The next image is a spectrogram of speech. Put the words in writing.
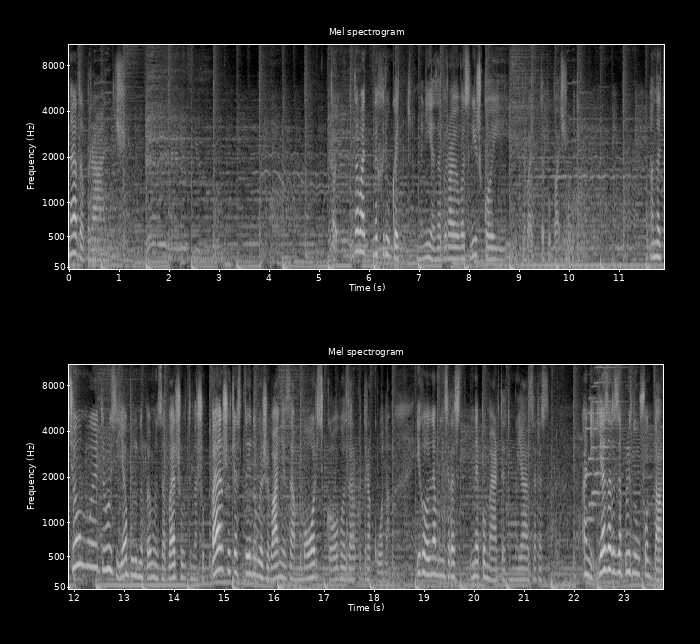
На добраніч. Ой, давайте не хрюкайте мені, я забираю у вас ліжко і давайте побачення. А на цьому, мої друзі, я буду напевно завершувати нашу першу частину виживання за морського дракона. І головне мені зараз не померти, тому я зараз. А ні, я зараз запригну у фонтан.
